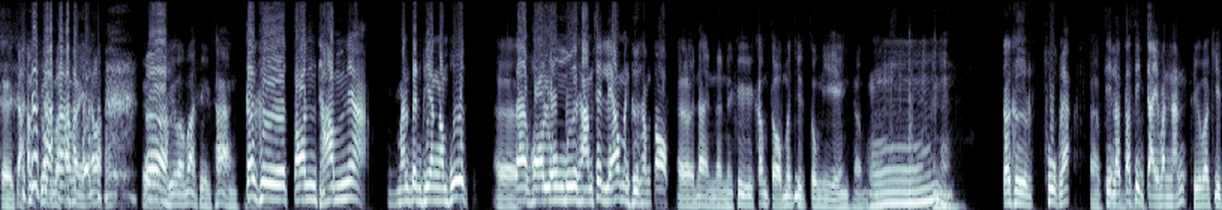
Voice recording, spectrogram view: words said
เออตามคุณว่าไปเนาะเอเอออ ถือว่ามาถึงทาง ก็คือตอนทำเนี่ย มันเป็นเพียงคำพูด เออแต่พอลงมือทำเสร็จแล้วมันคือคำตอบ เออนั่นนั่นนั่นคือคำตอบมันอยู่ตรงนี้เองครับอือืมมก็คือถูกแล้วครับที่เราตัดสินใจวันนั้น ถือว่าคิด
